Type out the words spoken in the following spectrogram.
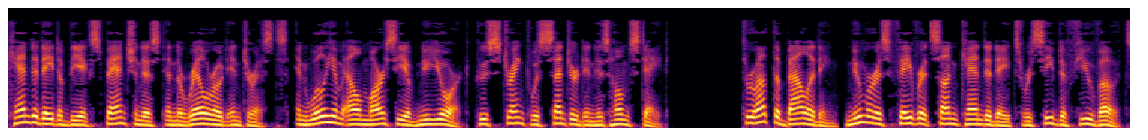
candidate of the expansionist and the railroad interests, and William L. Marcy of New York, whose strength was centered in his home state. Throughout the balloting, numerous favorite son candidates received a few votes.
